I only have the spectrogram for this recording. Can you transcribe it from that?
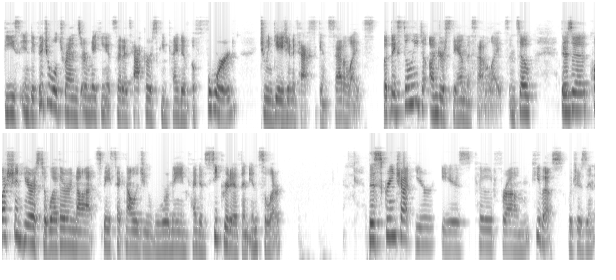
these individual trends are making it so that attackers can kind of afford to engage in attacks against satellites, but they still need to understand the satellites. And so there's a question here as to whether or not space technology will remain kind of secretive and insular. This screenshot here is code from KubOS, which is an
